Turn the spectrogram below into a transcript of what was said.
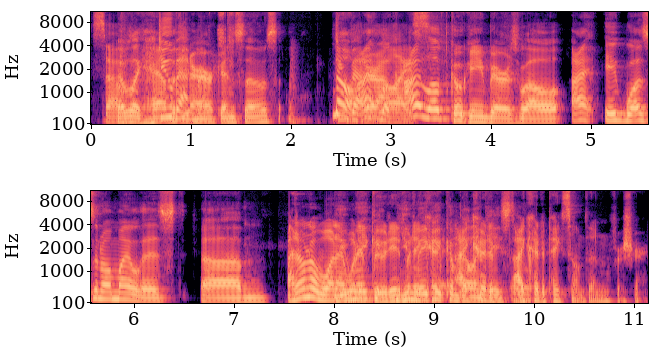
So That was like half do of better. the Americans, though. so- No, better, I, look. I loved Cocaine Bear as well. I it wasn't on my list. Um, that. I don't know what I would have make it- booted, you but make a it could, I compelling could case, have I could have picked something for sure.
